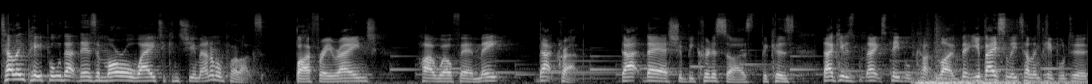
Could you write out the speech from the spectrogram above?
telling people that there's a moral way to consume animal products. Buy free range, high welfare meat, that crap. That there should be criticized because that gives makes people cut, like that you're basically telling people to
